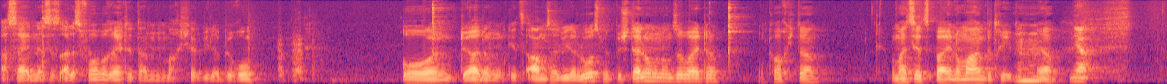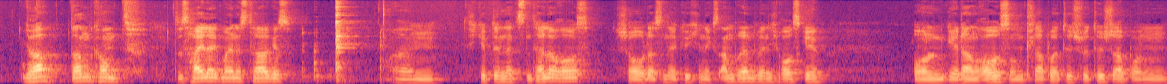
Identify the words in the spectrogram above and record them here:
es sei denn, es ist alles vorbereitet, dann mache ich halt wieder Büro. Und ja, dann geht es abends halt wieder los mit Bestellungen und so weiter. Dann koche ich da. Du meinst jetzt bei normalem Betrieb, mhm. ja? Ja. Ja, dann kommt das Highlight meines Tages. Ähm, ich gebe den letzten Teller raus, schaue, dass in der Küche nichts anbrennt, wenn ich rausgehe. Und gehe dann raus und klapper Tisch für Tisch ab und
